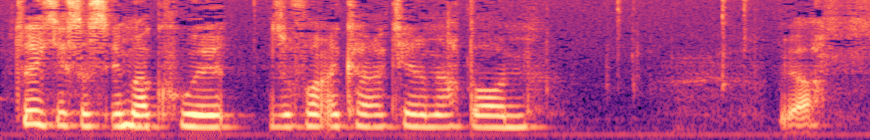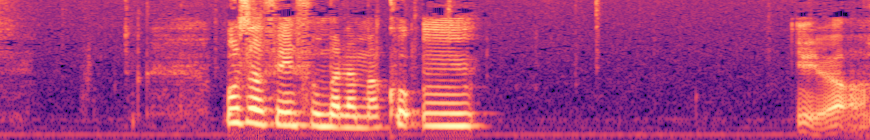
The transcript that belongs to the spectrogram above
natürlich ist das immer cool, so Fortnite-Charaktere nachbauen. Ja. Muss auf jeden Fall mal dann mal gucken. Ja.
